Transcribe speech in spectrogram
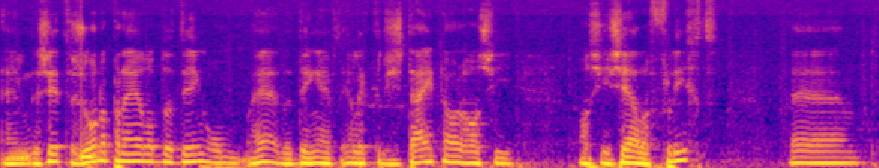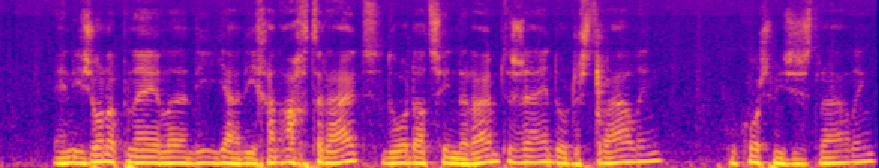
En er zitten zonnepanelen op dat ding. Om, hè, dat ding heeft elektriciteit nodig als hij, als hij zelf vliegt. Uh, en die zonnepanelen die, ja, die gaan achteruit doordat ze in de ruimte zijn, door de straling. door kosmische straling.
